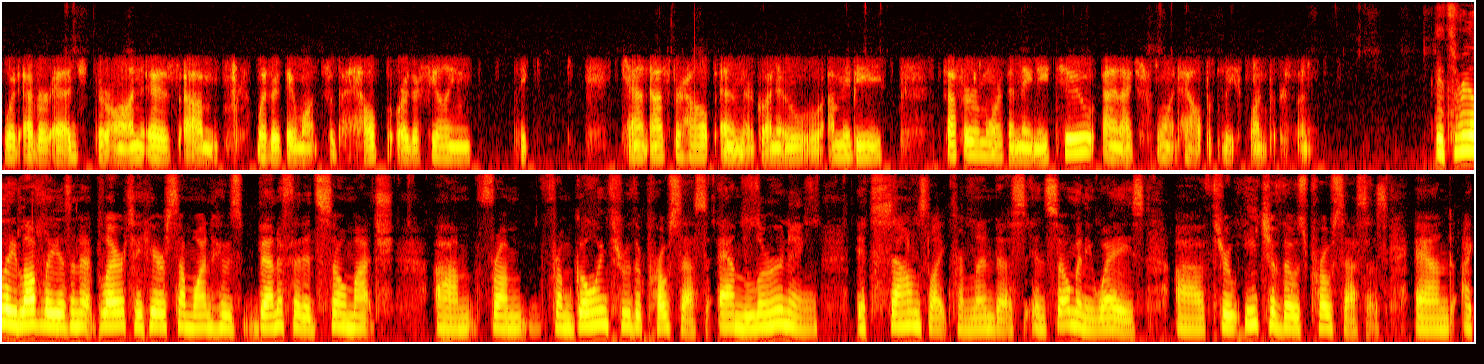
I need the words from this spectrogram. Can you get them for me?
whatever edge they're on is um, whether they want some help or they're feeling they can't ask for help and they're going to uh, maybe suffer more than they need to and i just want to help at least one person it's really lovely, isn't it, Blair, to hear someone who's benefited so much um, from from going through the process and learning. It sounds like from Linda's in so many ways uh, through each of those processes, and I,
